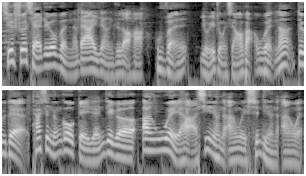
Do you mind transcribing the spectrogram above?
其实说起来，这个吻呢，大家一定知道哈，吻有一种想法，吻呢，对不对？它是能够给人这个安慰哈，心理上的安慰，身体上的安慰。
